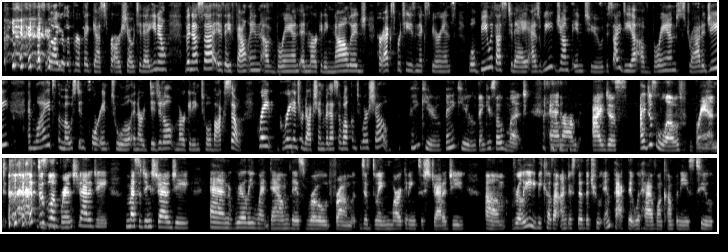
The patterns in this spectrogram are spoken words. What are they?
That's why you're the perfect guest for our show today. You know, Vanessa is a fountain of brand and marketing knowledge. Her expertise and experience will be with us today as we jump into this idea of brand strategy and why it's the most important tool in our digital marketing toolbox. So, great, great introduction, Vanessa. Welcome to our show. Thank you. Thank you. Thank you so much. And um, I just I just love brand. just love brand strategy, messaging strategy, and really went down this road from just doing marketing to strategy. Um, really, because I understood the true impact it would have on companies to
